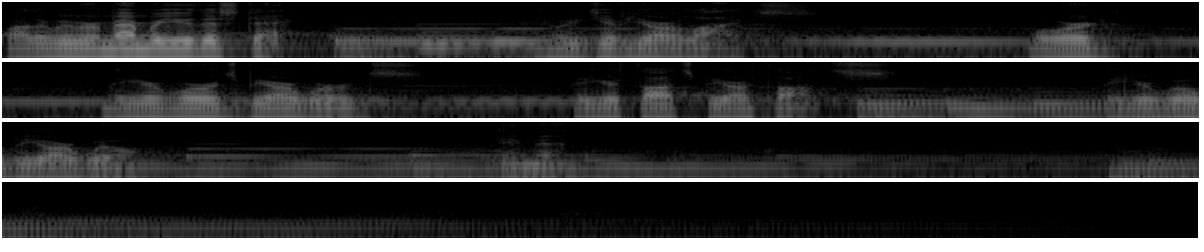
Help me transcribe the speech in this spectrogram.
Father, we remember you this day and we give you our lives. Lord, may your words be our words. May your thoughts be our thoughts. May your will be our will. Amen.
